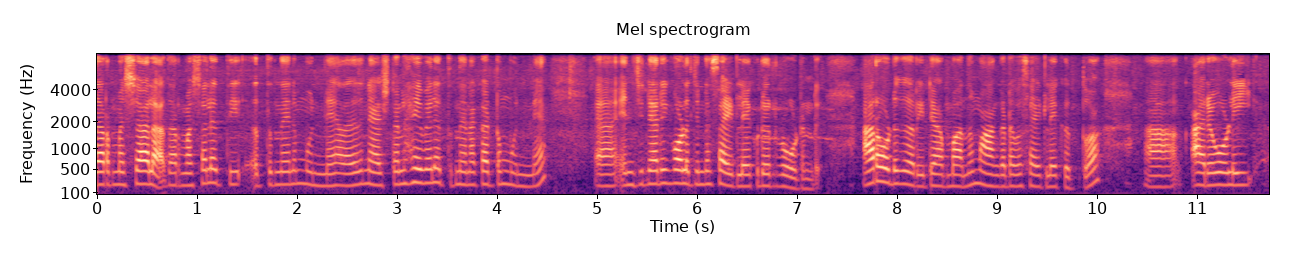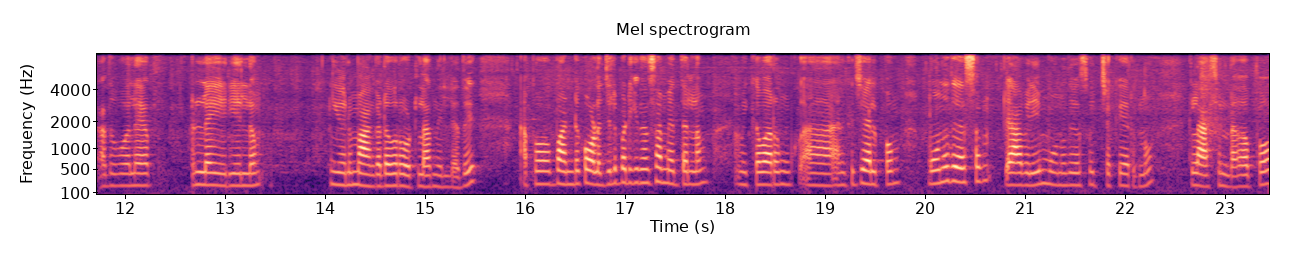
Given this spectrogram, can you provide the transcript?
ധർമ്മശാല. ധർമ്മശാല എത്തി എത്തുന്നതിന് മുന്നേ അതായത് നാഷണൽ ഹൈവേയിൽ എത്തുന്നതിനെക്കാട്ടും മുന്നേ എഞ്ചിനീയറിംഗ് കോളേജിന്റെ സൈഡിലേക്കൂടെ ഒരു റോഡുണ്ട്. ആ റോഡ് കയറിയിട്ടാകുമ്പോൾ അന്ന് മാങ്കടവ് സൈഡിലേക്ക് എത്തുക. അരോളി അതുപോലെ ഉള്ള ഏരിയയെല്ലാം ഈ ഒരു മാങ്കടവ് റോഡിലാണുള്ളത് അപ്പോൾ പണ്ട് കോളേജിൽ പഠിക്കുന്ന സമയത്തെല്ലാം മിക്കവാറും എനിക്ക് ചിലപ്പം മൂന്ന് ദിവസം രാവിലെയും മൂന്ന് ദിവസം ഉച്ചക്കായിരുന്നു ക്ലാസ് ഉണ്ടാവുക. അപ്പോൾ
